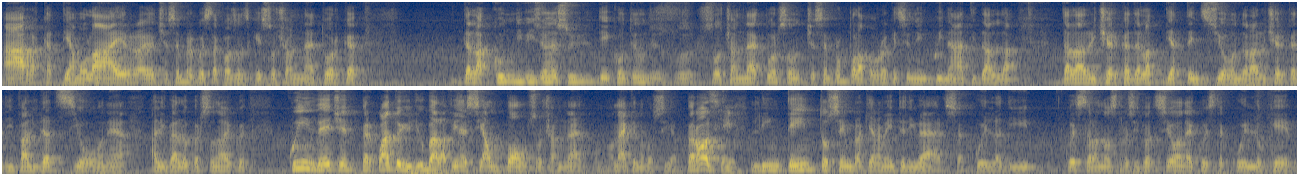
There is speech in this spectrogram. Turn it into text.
ah, raccattiamo l'air, c'è sempre questa cosa che i social network della condivisione sui- dei contenuti su social network sono- c'è sempre un po' la paura che siano inquinati dalla, dalla ricerca della- di attenzione, dalla ricerca di validazione a, livello personale. Qui invece, per quanto YouTube alla fine sia un po' un social network, non è che non lo sia, però Sì. l'intento sembra chiaramente diverso, è quella di questa è la nostra situazione, questo è quello che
